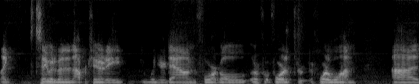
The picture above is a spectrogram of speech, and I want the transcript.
like today would have been an opportunity when you're down four goal or four to th- four to one. Uh,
